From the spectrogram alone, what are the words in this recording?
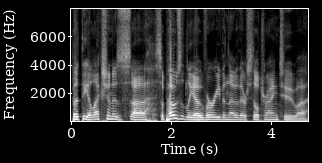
But the election is uh, supposedly over, even though they're still trying to, uh,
